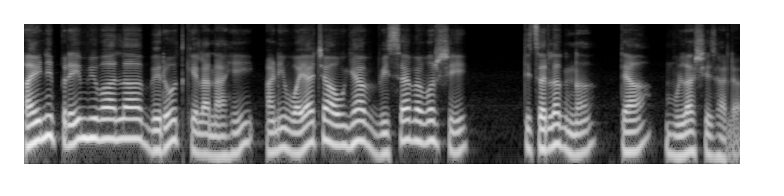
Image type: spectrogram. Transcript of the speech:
आईने प्रेमविवाहाला विरोध केला नाही आणि वयाच्या अवघ्या विसाव्या वर्षी तिचं लग्न त्या मुलाशी झालं.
